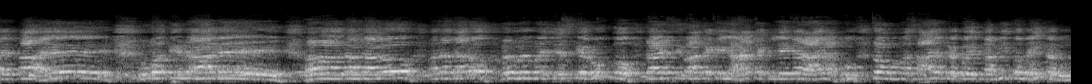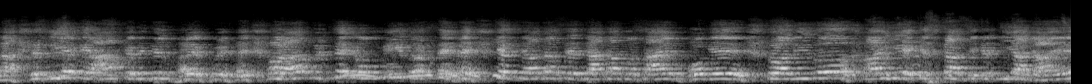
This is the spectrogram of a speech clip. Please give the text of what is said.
रहता है, वो दिन आ गए। लेकर आया हूँ तो मसाइल में कोई कमी तो नहीं करूँगा। इसलिए कि आपके भी दिल भरे हुए हैं और आप मुझसे उम्मीद रखते हैं कि ज़्यादा से ज़्यादा मसाइल होंगे। तो अजीजो आइए, किसका ज़िक्र किया जाए?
